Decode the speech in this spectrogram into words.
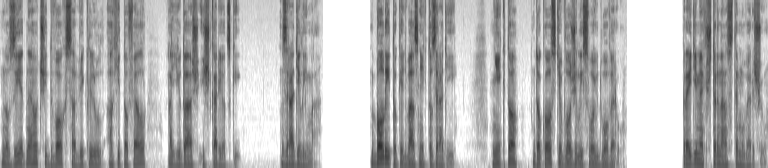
No z jedného či dvoch sa vykľul Achitofel a Judáš Iškariocký. Zradili ma. Bolí to, keď vás niekto zradí. Niekto, do koho ste vložili svoju dôveru. Prejdime k 14. veršu.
